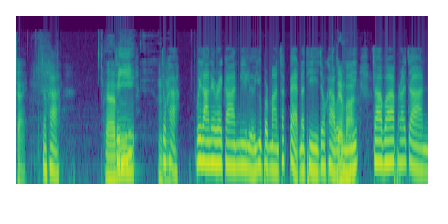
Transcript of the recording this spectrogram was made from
ใช่เจ้าค่ะเอ่อทีมีนี้อืมเจ้าค่ะ เวลาในรายการมีเหลืออยู่ประมาณสักแปดนาทีเจ้าค่ะ วันนี้ทราบว่าพระอาจารย์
